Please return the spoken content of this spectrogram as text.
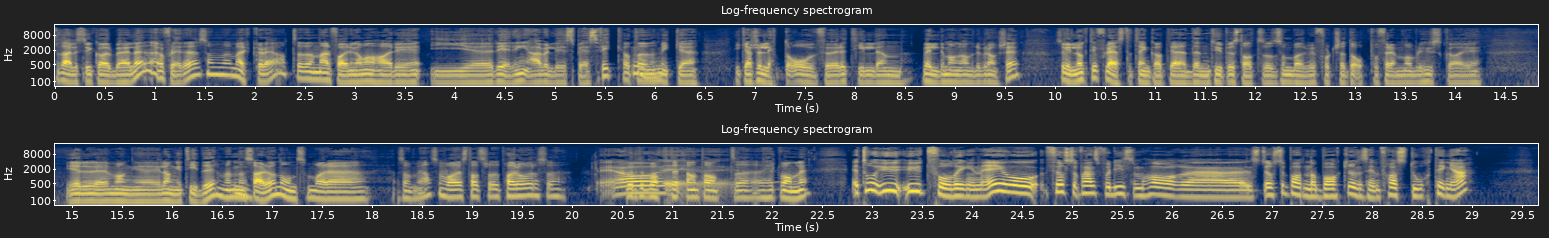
et ærlig stykke arbeid heller. Det er jo flere som merker det. At den erfaringa man har i, i, regjering er veldig spesifikk. At den mm. ikke, ikke, er så lett å overføre til den veldig mange andre bransjer. Så vil nok de fleste tenke at jeg er den type statsråd som bare vil fortsette opp og frem og bli huska i, i, mange, i lange tider. Men mm. så er det jo noen som bare som, ja, som var statsråd et par år, og så ja, går tilbake til et eller annet, annet uh, helt vanlig. Jeg tror utfordringen er jo først og fremst for de som har uh, størsteparten av bakgrunnen sin fra Stortinget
